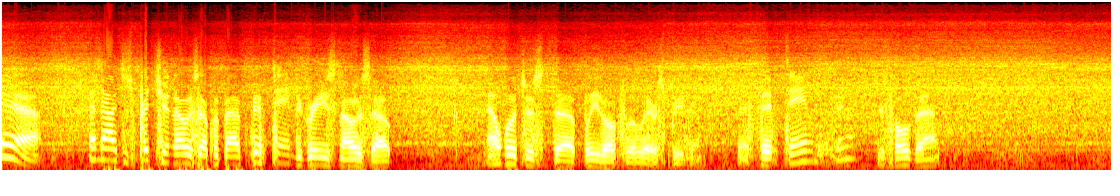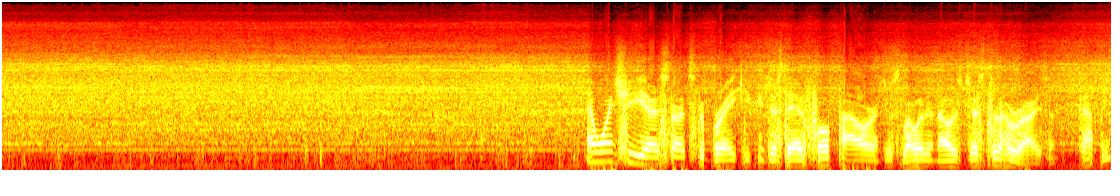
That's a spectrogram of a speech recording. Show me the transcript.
Yeah. And now just pitch your nose up about 15 degrees nose up. And we'll just uh, bleed off a little airspeed then. Okay, 15. Yeah, just hold that. And when she uh, starts to break, you can just add full power and just lower the nose just to the horizon. Copy?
